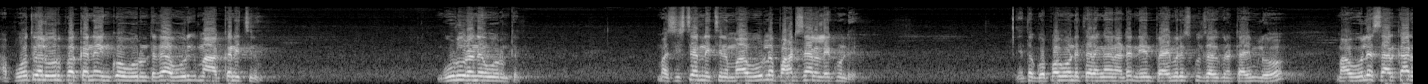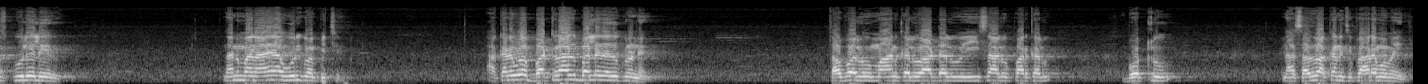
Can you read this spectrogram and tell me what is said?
ఆ పోతుగల్ ఊరు పక్కనే ఇంకో ఊరు ఉంటుంది. ఆ ఊరికి మా అక్కనిచ్చినాం. గూడూరు అనే ఊరు ఉంటుంది. మా సిస్టర్ని ఇచ్చిన. మా ఊర్లో పాఠశాల లేకుండే. ఎంత గొప్పగా ఉండే తెలంగాణ అంటే నేను ప్రైమరీ స్కూల్ చదువుకున్న టైంలో మా ఊళ్ళో సర్కారు స్కూలే లేదు. నన్ను మా నాయన ఊరికి పంపించాను అక్కడ కూడా భట్రాజు బల్లె చదువుకున్నాను నేను. తవ్వలు మానకలు అడ్డలు ఈసాలు పరకలు బొట్లు. నా చదువు అక్కడి నుంచి ప్రారంభమైంది.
